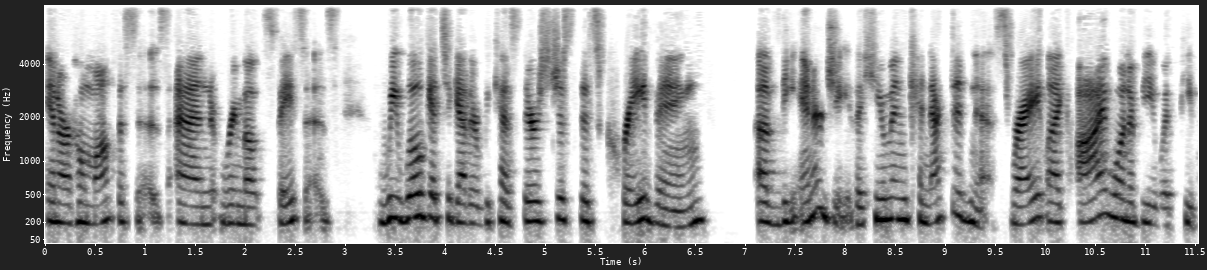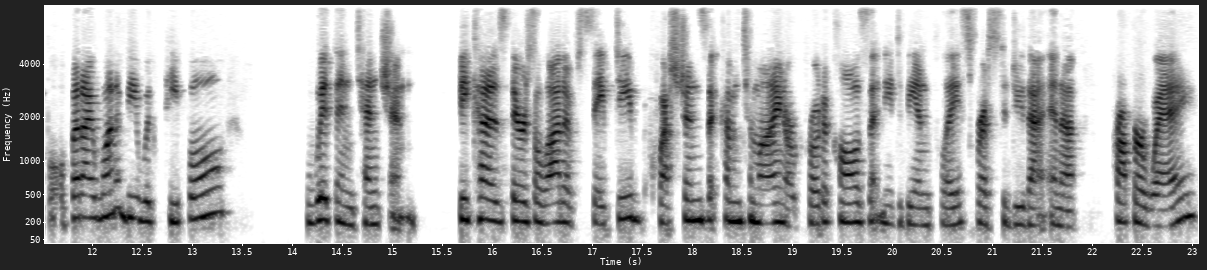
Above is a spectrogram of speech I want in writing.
in our home offices and remote spaces. We will get together because there's just this craving of the energy, the human connectedness, right? Like, I want to be with people, but I want to be with people with intention because there's a lot of safety questions that come to mind or protocols that need to be in place for us to do that in a proper way.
